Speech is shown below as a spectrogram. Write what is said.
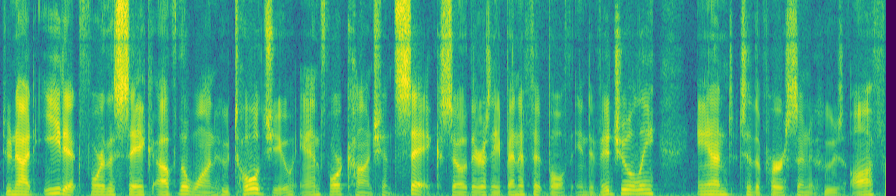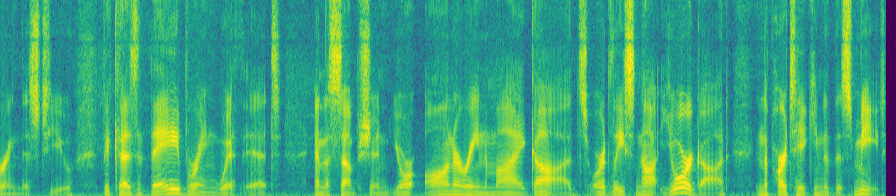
do not eat it for the sake of the one who told you and for conscience sake. So there is a benefit both individually and to the person who's offering this to you because they bring with it an assumption you're honoring my gods, or at least not your God, in the partaking of this meat.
